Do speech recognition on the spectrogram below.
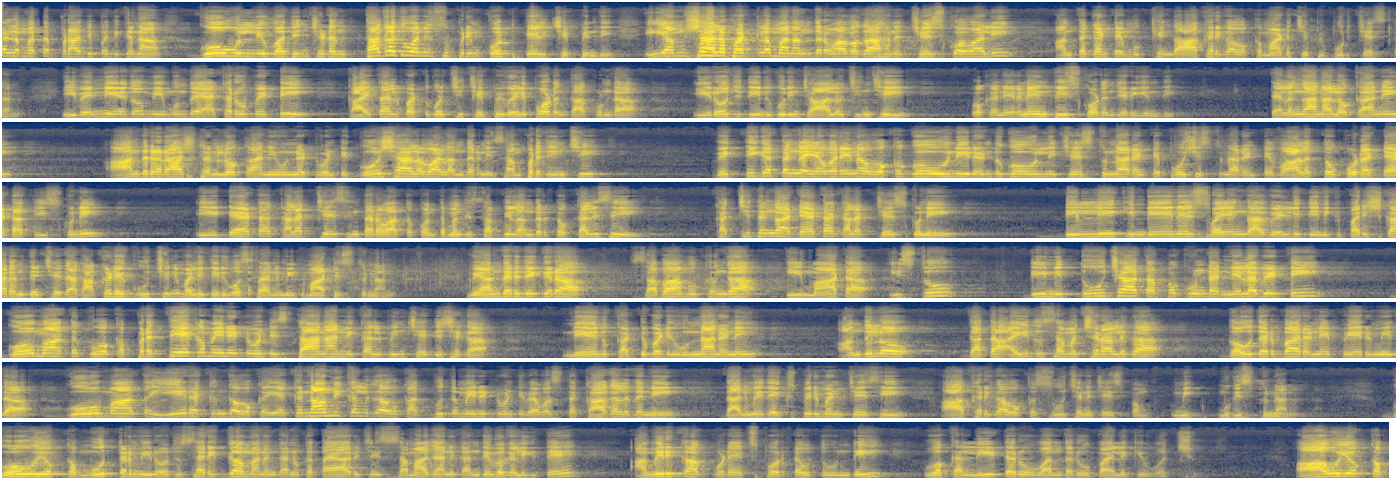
వాళ్ళ మత ప్రాతిపదికన గోవుల్ని వధించడం తగదు అని సుప్రీంకోర్టు తేల్చి చెప్పింది. ఈ అంశాల పట్ల మనందరం అవగాహన చేసుకోవాలి. అంతకంటే ముఖ్యంగా ఆఖరిగా ఒక మాట చెప్పి పూర్తి చేస్తాను. ఇవన్నీ ఏదో మీ ముందు ఏకరువు పెట్టి కాగితాలు పట్టుకొచ్చి చెప్పి వెళ్ళిపోవడం కాకుండా ఈరోజు దీని గురించి ఆలోచించి ఒక నిర్ణయం తీసుకోవడం జరిగింది. తెలంగాణలో కానీ ఆంధ్ర రాష్ట్రంలో కానీ ఉన్నటువంటి గోశాల వాళ్ళందరినీ సంప్రదించి వ్యక్తిగతంగా ఎవరైనా ఒక గోవుని రెండు గోవుల్ని చేస్తున్నారంటే పోషిస్తున్నారంటే వాళ్ళతో కూడా డేటా తీసుకుని ఈ డేటా కలెక్ట్ చేసిన తర్వాత కొంతమంది సభ్యులందరితో కలిసి ఖచ్చితంగా డేటా కలెక్ట్ చేసుకుని ఢిల్లీకి నేనే స్వయంగా వెళ్ళి దీనికి పరిష్కారం తెచ్చేదాకా అక్కడే కూర్చుని మళ్ళీ తిరిగి వస్తానని మీకు మాటిస్తున్నాను. మీ అందరి దగ్గర సభాముఖంగా ఈ మాట ఇస్తూ దీన్ని తూచా తప్పకుండా నిలబెట్టి గోమాతకు ఒక ప్రత్యేకమైనటువంటి స్థానాన్ని కల్పించే దిశగా నేను కట్టుబడి ఉన్నానని అందులో గత ఐదు సంవత్సరాలుగా గౌదర్బార్ అనే పేరు మీద గోమాత ఏ రకంగా ఒక ఎకనామికల్గా ఒక అద్భుతమైనటువంటి వ్యవస్థ కాగలదని దాని మీద ఎక్స్పెరిమెంట్ చేసి ఆఖరిగా ఒక సూచన చేసి పంపి ముగిస్తున్నాను. గోవు యొక్క మూత్రం ఈరోజు సరిగ్గా మనం కనుక తయారు చేసి సమాజానికి అందివ్వగలిగితే అమెరికాకు కూడా ఎక్స్పోర్ట్ అవుతూ ఉంది. ఒక లీటరు వంద రూపాయలకి ఇవ్వచ్చు. ఆవు యొక్క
